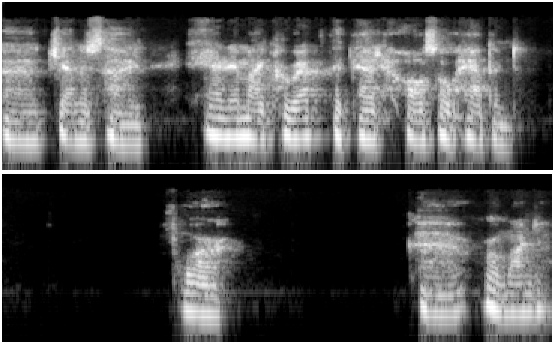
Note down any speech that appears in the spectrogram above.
uh, genocide. And am I correct that that also happened for uh, Rwanda?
